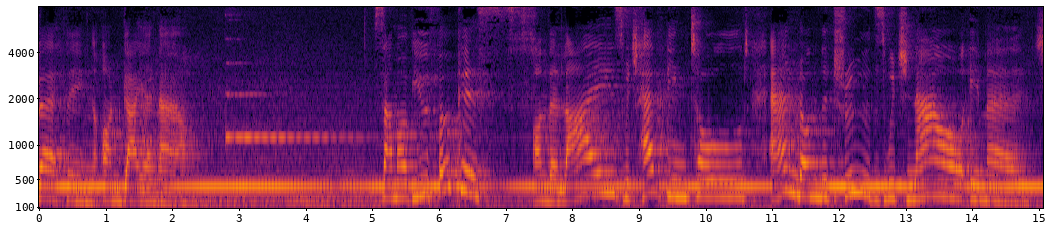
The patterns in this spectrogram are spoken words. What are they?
birthing on Gaia now. Some of you focus on the lies which have been told and on the truths which now emerge.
